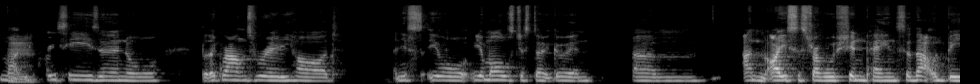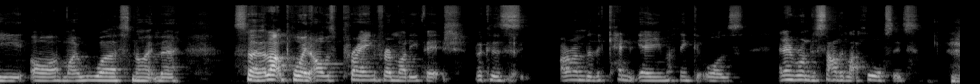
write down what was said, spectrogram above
might Mm. be pre-season or but the ground's really hard and your your your moles just don't go in. Um, and I used to struggle with shin pain, so that would be oh my worst nightmare. So at that point, I was praying for a muddy pitch because I remember the Kent game, I think it was, and everyone just sounded like horses.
